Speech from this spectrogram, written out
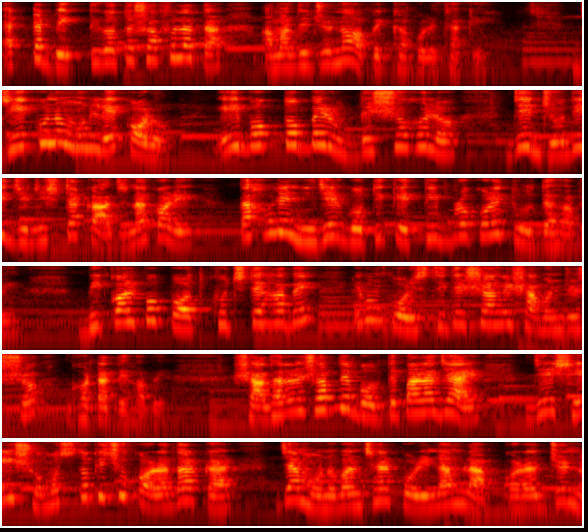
একটা ব্যক্তিগত সফলতা আমাদের জন্য অপেক্ষা করে থাকে। যে কোনো মূল্যে করো। এই বক্তব্যের উদ্দেশ্য হলো যে, যদি জিনিসটা কাজ না করে তাহলে নিজের গতিকে তীব্র করে তুলতে হবে। বিকল্প পথ খুঁজতে হবে এবং পরিস্থিতির সঙ্গে সামঞ্জস্য ঘটাতে হবে। সাধারণ শব্দে বলতে পারা যায় যে সেই সমস্ত কিছু করা দরকার যা মনোবাঞ্ছার পরিণাম লাভ করার জন্য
